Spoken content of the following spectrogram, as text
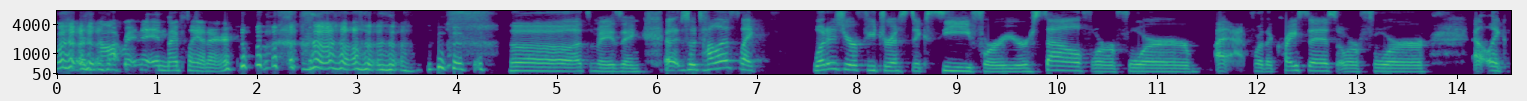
I've not written it in my planner oh that's amazing. Uh, so tell us like what is your futuristic see for yourself or for uh, for the crisis or for uh, like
